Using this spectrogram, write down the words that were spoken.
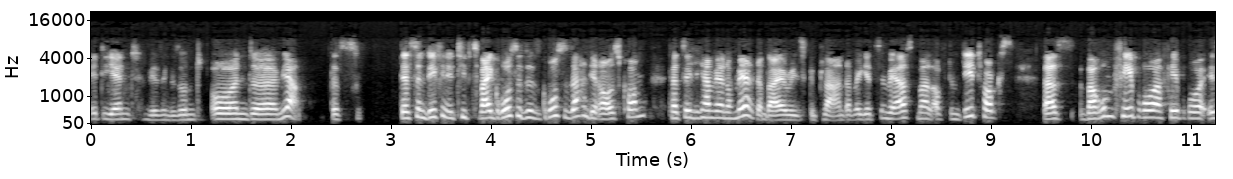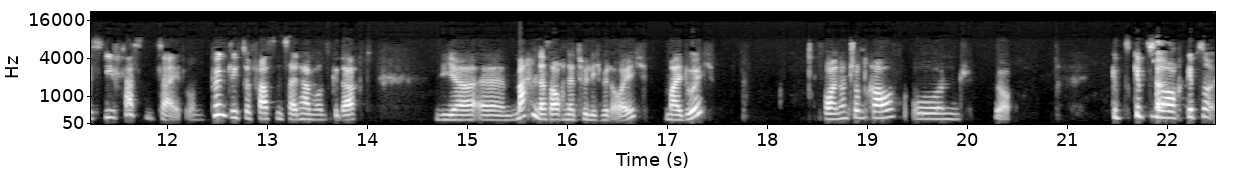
at the end, wir sind gesund. Und äh, ja, das, das sind definitiv zwei große, große Sachen, die rauskommen. Tatsächlich haben wir ja noch mehrere Diaries geplant, aber jetzt sind wir erstmal auf dem Detox. Das, warum Februar? Februar ist die Fastenzeit. Und pünktlich zur Fastenzeit haben wir uns gedacht, wir äh, machen das auch natürlich mit euch mal durch. Freuen uns schon drauf und. Gibt's, gibt's noch, gibt's noch,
